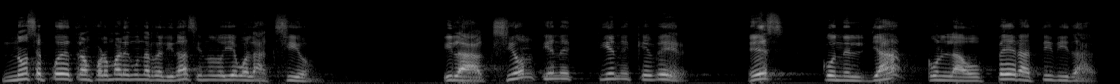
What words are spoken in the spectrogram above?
no se puede transformar en una realidad si no lo llevo a la acción. Y la acción tiene, tiene que ver, es con el ya, con la operatividad.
